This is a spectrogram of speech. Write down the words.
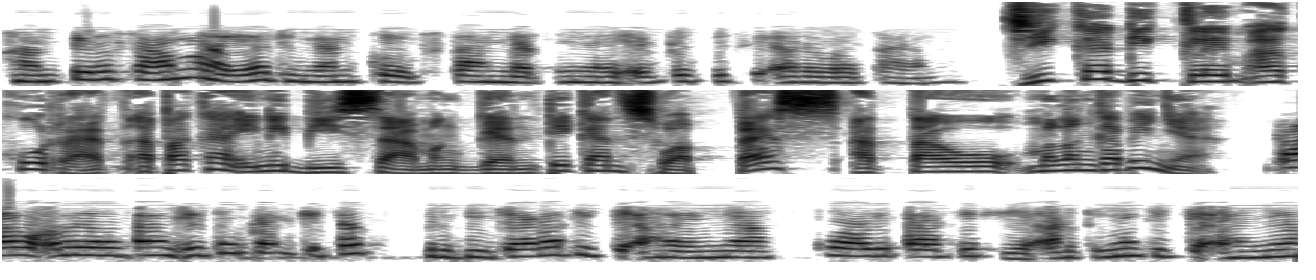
hampir sama ya dengan gold standarnya yaitu PCR real time. Jika diklaim akurat, apakah ini bisa menggantikan swab test atau melengkapinya? Kalau real time itu kan kita berbicara tidak hanya kualitatif ya, artinya tidak hanya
